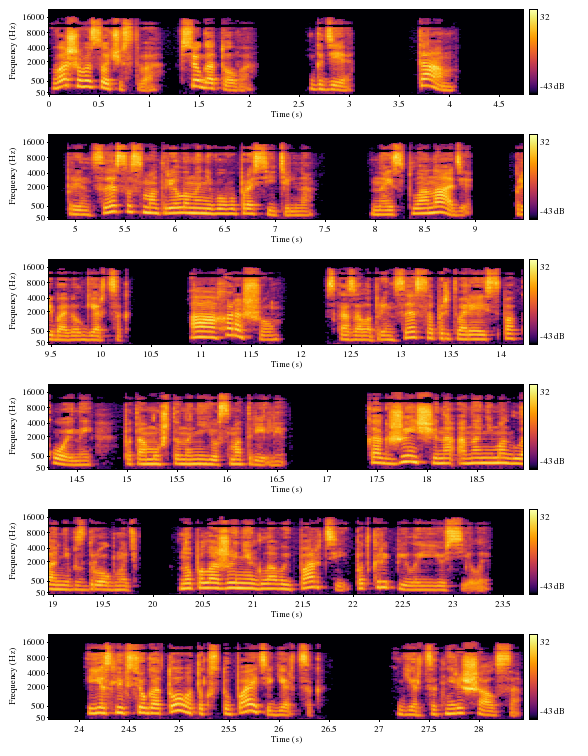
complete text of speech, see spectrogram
«Ваше высочество, все готово». «Где?» «Там». Принцесса смотрела на него вопросительно. «На эспланаде», — прибавил герцог. «А, хорошо», — сказала принцесса, притворяясь спокойной, потому что на нее смотрели. Как женщина она не могла не вздрогнуть, но положение главы партии подкрепило ее силы. «Если все готово, так ступайте, герцог». Герцог не решался.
